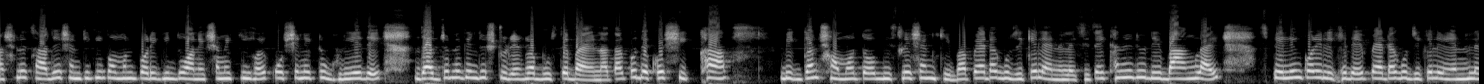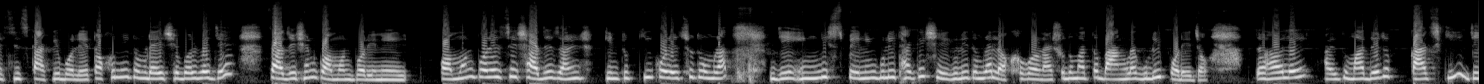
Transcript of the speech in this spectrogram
আসলে সাজেশন ঠিকই কমন পড়ে, কিন্তু অনেক সময় কি হয় কোশ্চেন একটু ঘুরিয়ে দেয়, যার জন্য কিন্তু স্টুডেন্টরা বুঝতে পারে না। তারপর দেখো, শিক্ষা বিজ্ঞানসম্মত বিশ্লেষণ কি বা প্যাডাগোজিক্যাল অ্যানালাইসিস এখানে যদি বাংলায় স্পেলিং করে লিখে দেয় প্যাডাগোজিক্যাল অ্যানালাইসিস কাকে বলে? তখনই তোমরা এসে বলবে যে সাজেশন কমন পড়েনি কমন পড়েছে সাজেশন কিন্তু কি করেছ তোমরা? যে ইংলিশ স্পেলিংগুলি থাকে সেগুলি তোমরা লক্ষ্য করো না। শুধুমাত্র বাংলাগুলি পড়ে যাও। তাহলে তোমাদের কাজ কি? যে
